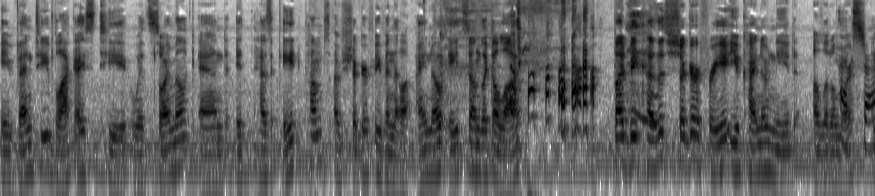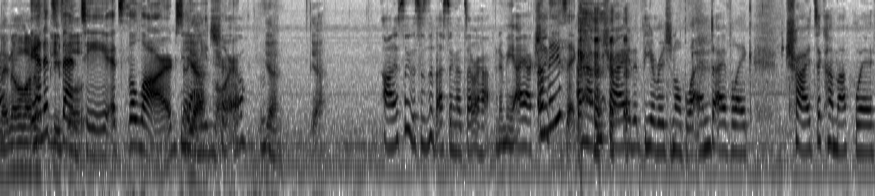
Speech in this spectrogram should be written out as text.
a venti black iced tea with soy milk, and it has eight pumps of sugar-free vanilla. I know eight sounds like a lot, but because it's sugar-free, you kind of need a little more. Extra. And I know a lot and of people. And it's venti. It's the large, so Yeah. you need True. more. Mm-hmm. Yeah, yeah. Honestly, this is the best thing that's ever happened to me. I actually Amazing. I haven't tried the original blend. I've like tried to come up with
